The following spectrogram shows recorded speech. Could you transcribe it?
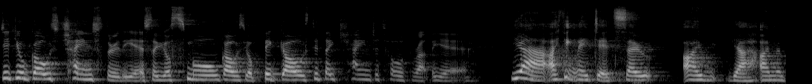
did your goals change through the year? So your small goals, your big goals, did they change at all throughout the year? Yeah, I think they did. So I yeah, I'm a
